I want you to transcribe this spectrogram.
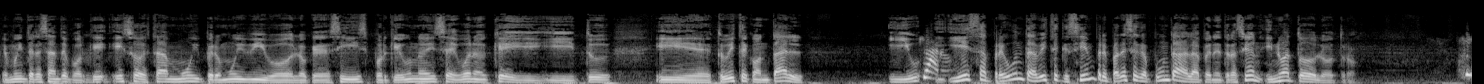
Es muy interesante porque eso está muy, pero muy vivo lo que decís, porque uno dice, bueno, ¿qué? Y, tú, y eh, estuviste con tal. Y, y esa pregunta, viste, que siempre parece que apunta a la penetración y no a todo lo otro. Sí,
